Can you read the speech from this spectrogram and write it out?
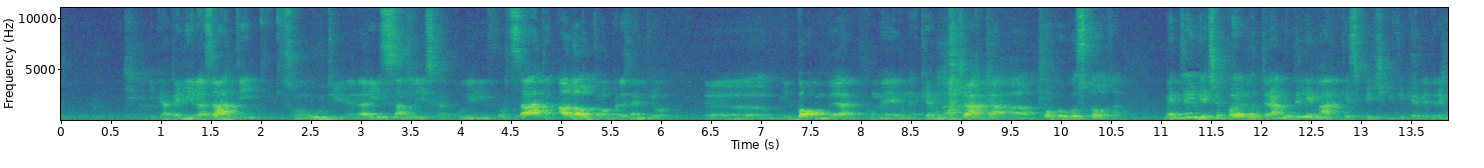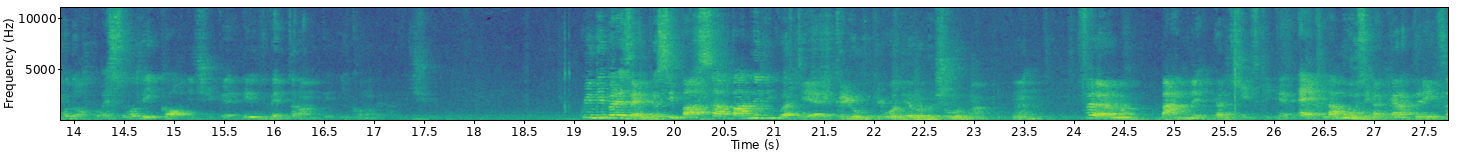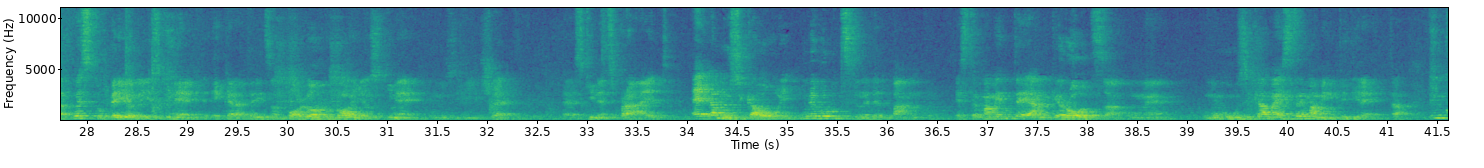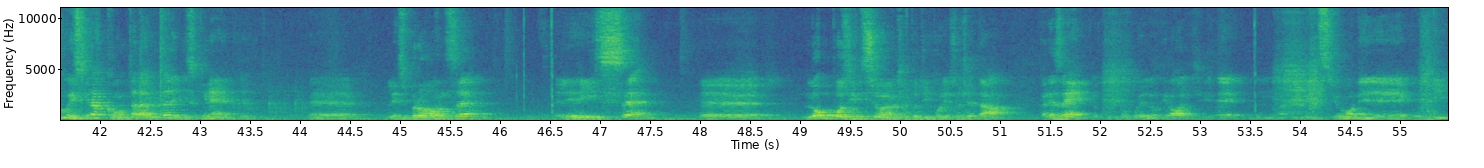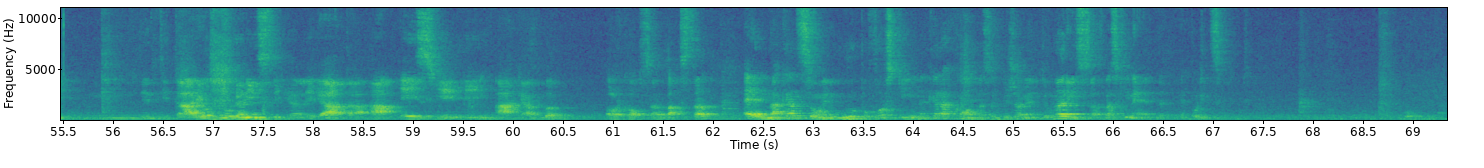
I capelli rasati sono utili nella rissa, hanno degli scarponi rinforzati, adottano per esempio eh, il bomber, una, che è una giacca eh, poco costosa, mentre invece poi adotteranno delle marche specifiche, vedremo dopo, e sono dei codici che diventano anche quindi per esempio si passa a bande di quartiere, crew, crew vuol dire proprio ciurma, hm? firm, bande calcistiche, e la musica che caratterizza questo periodo degli skinhead e caratterizza un po' l'orgoglio skinhead, come si dice, eh, skinhead sprite, è la musica Oi, un'evoluzione del punk, estremamente anche rozza come, come, musica, ma estremamente diretta, in cui si racconta la vita degli skinhead, eh, le sbronze, le risse, eh, l'opposizione a un certo tipo di società, per esempio tutto quello che oggi è una dimensione così identitaria o sloganistica legata a ACAB, ACAB, All Cops Are Bastard, è una canzone di un gruppo for skin che racconta semplicemente una rissa tra skinhead e poliziotti.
